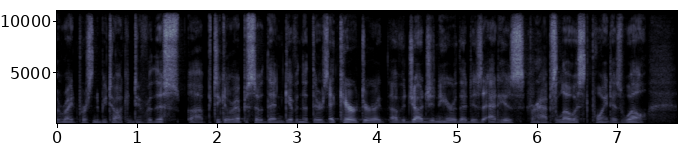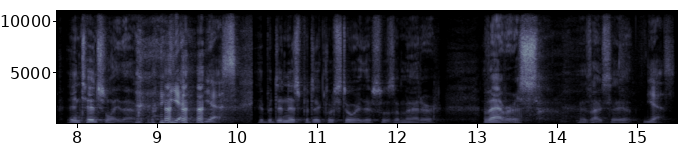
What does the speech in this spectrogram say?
the right person to be talking to for this uh, particular episode, then, given that there's a character of a judge in here that is at his perhaps lowest point as well. Intentionally, though. yeah, yes. But in this particular story, this was a matter of avarice, as I say it. Yes.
